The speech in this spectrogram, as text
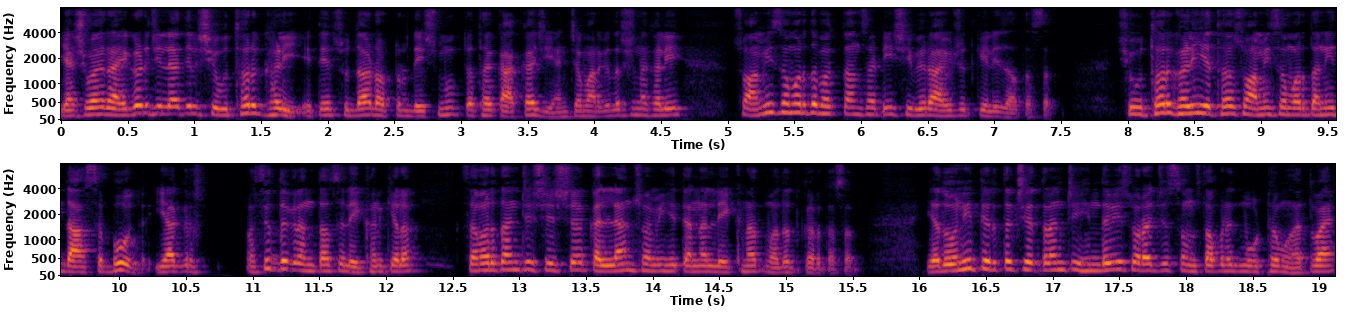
याशिवाय रायगड जिल्ह्यातील शिवथर घळी येथे सुद्धा डॉक्टर देशमुख तथा काकाजी यांच्या मार्गदर्शनाखाली स्वामी समर्थ भक्तांसाठी शिबिरं आयोजित केली जात असतात शिवथरघळी येथं स्वामी समर्थांनी दासबोध या प्रसिद्ध ग्रंथाचं लेखन केलं. समर्थांचे शिष्य कल्याण स्वामी हे त्यांना लेखनात मदत करत असत. या दोन्ही तीर्थक्षेत्रांचे हिंदवी स्वराज्य संस्थापनेत मोठं महत्त्व आहे.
